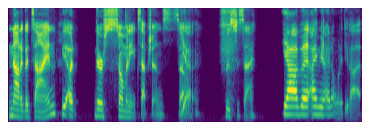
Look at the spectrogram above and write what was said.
not a good sign. Yeah. But there's so many exceptions. So Yeah. who's to say? Yeah, but I mean, I don't want to do that.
